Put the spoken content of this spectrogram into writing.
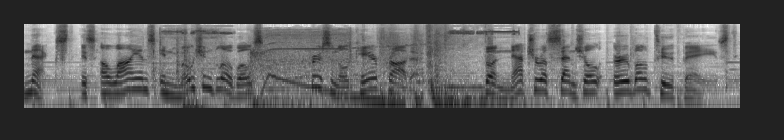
Next is Alliance in Motion Global's personal care product, the NaturaCentials Herbal Toothpaste.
